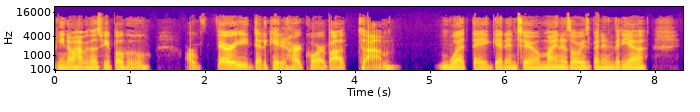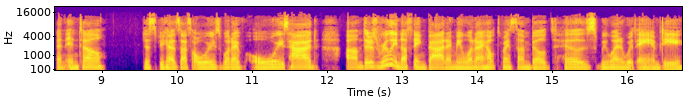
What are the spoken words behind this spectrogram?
you know, having those people who are very dedicated hardcore about, um, what they get into. Mine has always been NVIDIA and Intel just because that's always what I've always had. Um, there's really nothing bad. I mean, when I helped my son build his, we went with AMD.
